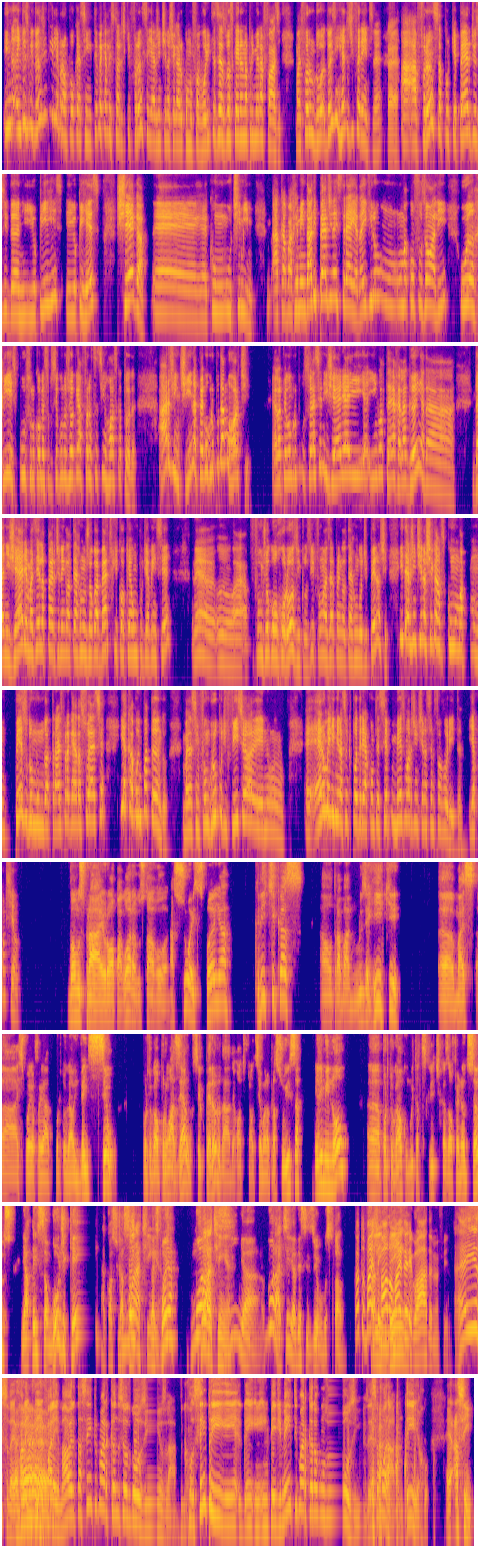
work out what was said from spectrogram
Em, em 2002, a gente tem que lembrar um pouco assim: teve aquela história de que França e Argentina chegaram como favoritas e as duas caíram na primeira fase. Mas foram do, dois enredos diferentes, né? É. A, a, França, porque perde o Zidane e o Pires, e o Pires chega é, com o time acaba remendado e perde na estreia. Daí vira um, uma confusão ali. O Henry é expulso no começo do segundo jogo e a França se enrosca toda. A Argentina pega o grupo da morte ela pegou um grupo com Suécia, Nigéria e, e, Inglaterra. Ela ganha da, da Nigéria, mas ela perde na Inglaterra num jogo aberto que qualquer um podia vencer. Né? Foi um jogo horroroso, inclusive. Foi 1x0 para a Inglaterra, um gol de pênalti. E da Argentina chega com uma, um peso do mundo atrás para ganhar da Suécia e acabou empatando. Mas assim, foi um grupo difícil. Não... É, era uma eliminação que poderia acontecer, mesmo a Argentina sendo favorita. E aconteceu. Vamos para a Europa agora, Gustavo. Na sua Espanha, críticas ao trabalho do Luiz Henrique, uh, mas a Espanha foi a Portugal e venceu Portugal por 1 a 0, se recuperando da derrota final de semana para a Suíça, eliminou uh, Portugal com muitas críticas ao Fernando Santos. E atenção, gol de quem? A classificação Moratinha. da Espanha? Moratinha. Moratinha, Moratinha decisivo, Gustavo. Quanto mais falem falam, bem... mais ele guarda, meu filho. É isso, velho. Falei é. bem, falei mal, ele tá sempre marcando seus golzinhos lá. Sempre em, em, em impedimento e marcando alguns golzinhos. Esse é o Morata, não tem erro. É, assim,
